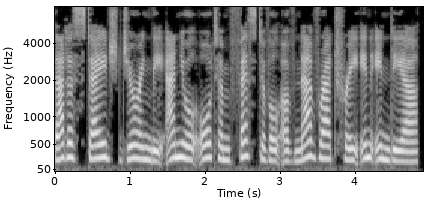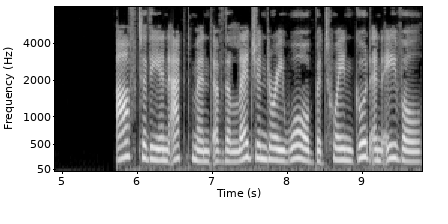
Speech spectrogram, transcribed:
that are staged during the annual autumn festival of Navratri in India. After the enactment of the legendary war between good and evil,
